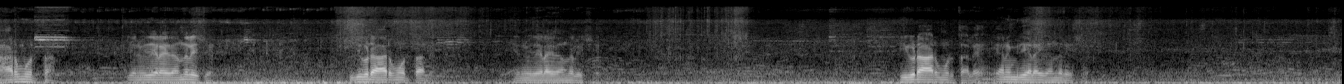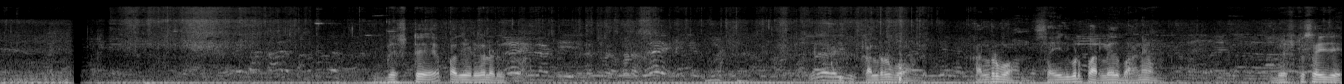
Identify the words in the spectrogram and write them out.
ఆరు ముహూర్తాలు ఎనిమిది వేల ఐదు వందలు వేసాడు ఇది కూడా ఆరు ముహూర్తాలు ఎనిమిది వేల ఐదు వందలు వేసాడు ఇది కూడా ఆరు ముహూర్తాలే ఎనిమిది వేల ఐదు వందలు వేసాడు బెస్టే పదిహేడు వేలు అడుగుతున్నాను కలర్ బాగుంది. కలర్ బాగుంది. సైజు కూడా పర్లేదు బాగానే ఉంది. బెస్ట్ సైజే.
